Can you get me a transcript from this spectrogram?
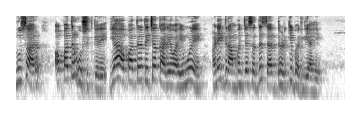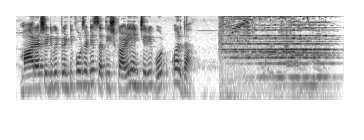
नुसार अपात्र घोषित केले. या अपात्रतेच्या कार्यवाहीमुळे अनेक ग्रामपंचायत सदस्यात धडकी भरली आहे. महाराष्ट्र टी व्ही ट्वेंटी फोरसाठी सतीश काळे यांची रिपोर्ट वर्धा.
